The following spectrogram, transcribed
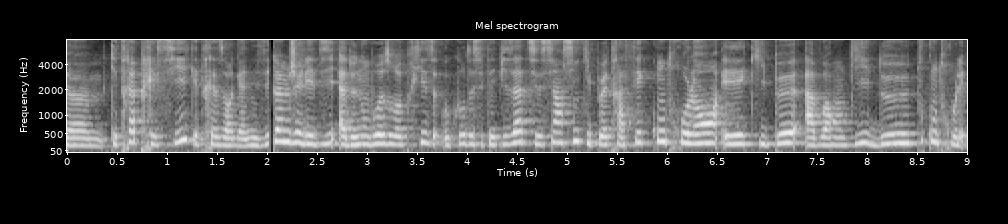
euh, qui, est très précis, qui est très organisé. Comme je l'ai dit à de nombreuses reprises au cours de cet épisode, c'est aussi un signe qui peut être assez contrôlant et qui peut avoir envie de tout contrôler.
